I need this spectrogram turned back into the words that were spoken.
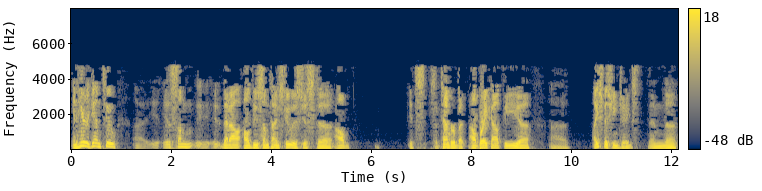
and here again too uh, is some that I'll I'll do sometimes too is just uh, I'll it's September but I'll break out the uh, uh, ice fishing jigs, and uh,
